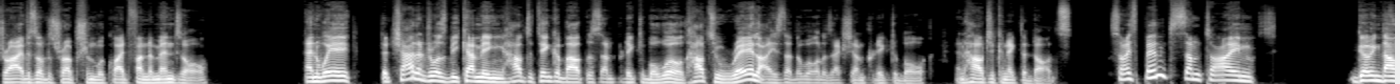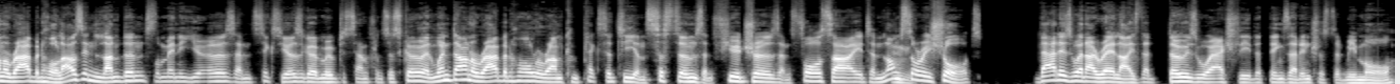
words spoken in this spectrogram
drivers of disruption were quite fundamental, and where the challenge was becoming how to think about this unpredictable world, how to realize that the world is actually unpredictable, and how to connect the dots. So I spent some time going down a rabbit hole. I was in London for many years and six years ago moved to San Francisco and went down a rabbit hole around complexity and systems and futures and foresight. And long mm. story short, that is when I realized that those were actually the things that interested me more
